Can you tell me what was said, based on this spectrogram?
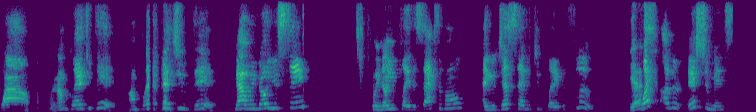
Wow. And I'm glad you did. I'm glad you did. Now we know you sing. We know you play the saxophone, and you just said that you play the flute. Yes. What other instruments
